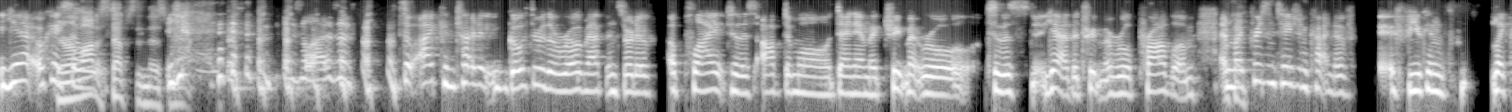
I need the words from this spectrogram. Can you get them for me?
Yeah. Okay. There are so, a lot of steps in this. Yeah, there's a lot of steps. So I can try to go through the roadmap and sort of apply it to this optimal dynamic treatment rule, to this, yeah, the treatment rule problem. And my presentation kind of, if you can, like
